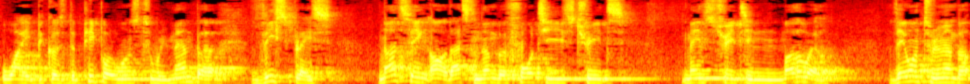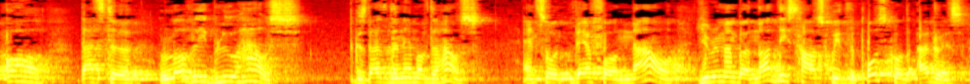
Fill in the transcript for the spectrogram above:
Why? Because the people wants to remember this place. Not saying, oh, that's number 40 street, Main Street in Motherwell. They want to remember, oh, that's the lovely blue house. Because that's the name of the house. And so therefore now you remember not this house with the postcode address,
